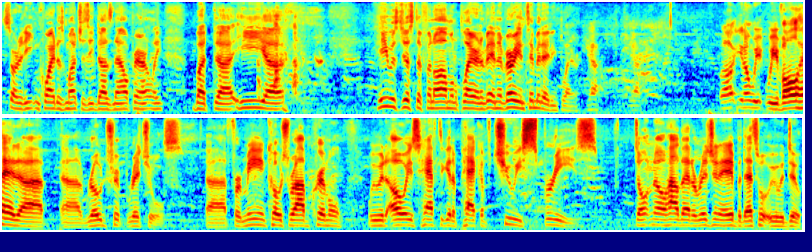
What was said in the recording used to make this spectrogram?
started eating quite as much as he does now, apparently, but uh, he uh, he was just a phenomenal player and a, very intimidating player. Yeah, yeah. Well, you know, we, we've all had road trip rituals. for me and Coach Rob Krimmel, we would always have to get a pack of Chewy Sprees don't know how that originated, but that's what we would do.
